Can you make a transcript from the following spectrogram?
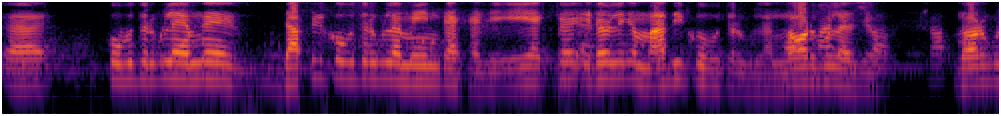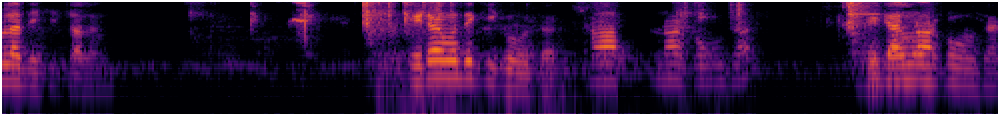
আহ, কবুতরগুলো এমনি ডাপির কবুতরগুলো মেইন দেখা যায় এই একটা এটা হলো মাদি কবুতরগুলা নরগুলা নরগুলা দেখি চলেন। এটার মধ্যে কি কবুতর? সব নর কবুতর। এটার নর কবুতর।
